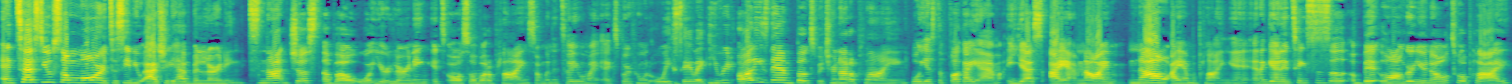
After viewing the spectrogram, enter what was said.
and test you some more to see if you actually have been learning. It's not just about what you're learning, it's also about applying. So I'm gonna tell you what my ex-boyfriend would always say, like, you read all these damn books, but you're not applying. Well, yes, the fuck I am. Yes, I am. Now I'm now I am applying it. And again, it takes us a, a bit longer, you know, to apply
